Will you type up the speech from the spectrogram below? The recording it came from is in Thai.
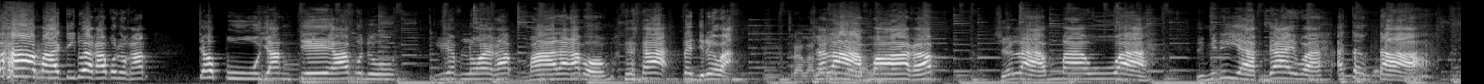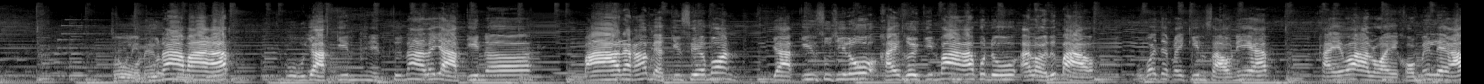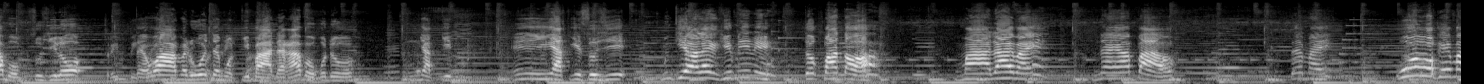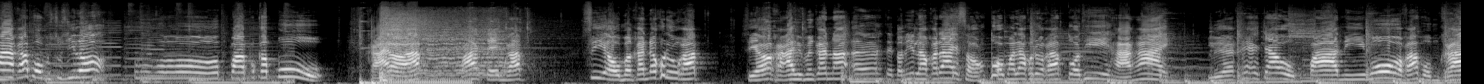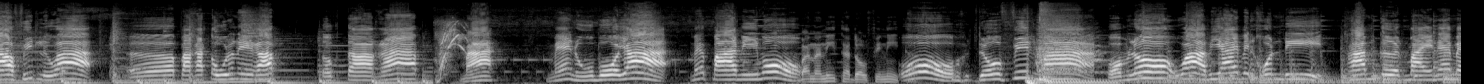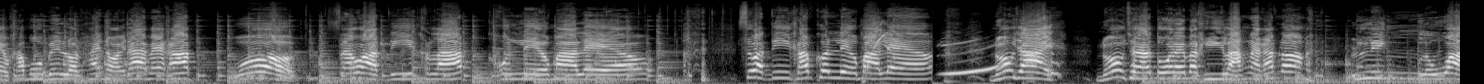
ว้ามาจริงด้วยครับคุณดูครับ เจ้าปูยังเจครับคุณดู เรียบร้อยครับ มาแล้วครับผม เต้นอยู่ด้วยว่ะ Tralalero, ฉลาม tralala. มาครับฉลามมาว่ะแต่ไม่ได้อยากได้ว่ะอะเติงตาโอ้โห Primero ทูน่ามาครับโอ้โหอยากกินเห็นทูน่าแล้วอยากกินเออปลานะครับ อยากกินแซลมอน อยากกินซูชิโร่ใครเคยกินบ้างครับคุณดูอร่อยหรือเปล่า ผมว่าจะไปกินเสาร์นี้ครับใครว่าอร่อยคอมเมนต์เลยครับผมซูชิโร่ Trippico แต่ว่าไม่รู้ว่าจะหมดกี่บาทนะครับผมคุณดูอืมอยากกิน เอ้ยอยากกินซูชิ มึงเกี่ยวอะไรกับคลิปนี้นี่ ตกปลาต่อ มาได้ไหม ได้หรือเปล่า ได้ไหมโอ้โอเคมาครับผมซูชิโร่โอ้โหปลาปลากระปู ขายเหรอครับมาเต็มครับ เสี่ยวเหมือนกันนะคุณดูครับ เสี่ยวขายอยู่เหมือนกันนะเออแต่ตอนนี้เราก็ได้ 2 ตัวมาแล้วคุณดูครับ ตัวที่หาง่าย เหลือแค่เจ้าปลานีโมครับ ผมคาฟิตหรือว่าเออปลากระตูนนั่นเองครับ ตกต่อครับ มา แม่หนูโบย่า แม่ปลานีโม Bananita dolfinita. โอ้โดฟินมา ผมโลว่าพี่ไอ้เป็นคนดีทำเกิดใหม่ในแมปคาโมเบลลอนให้หน่อยได้ไหมครับว้าวสวัสดีครับ คนเลวมาแล้ว สวัสดีครับคนเลวมาแล้ว น้องชายน้องชายเอาตัวอะไรมาขี่หลังนะครับน้องลิงหรือว่า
